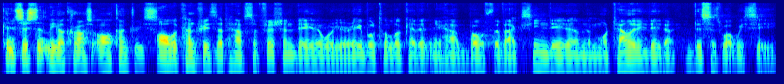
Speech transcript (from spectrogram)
Consistently across all countries? All the countries that have sufficient data where you're able to look at it and you have both the vaccine data and the mortality data, this is what we see.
